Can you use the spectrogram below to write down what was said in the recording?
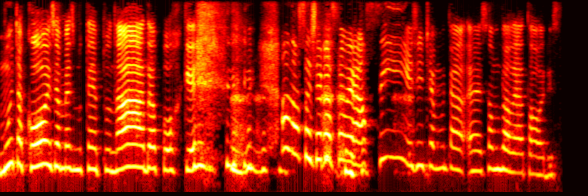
muita coisa ao mesmo tempo nada, porque a nossa geração é assim, a gente é muita, é, somos aleatórios.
